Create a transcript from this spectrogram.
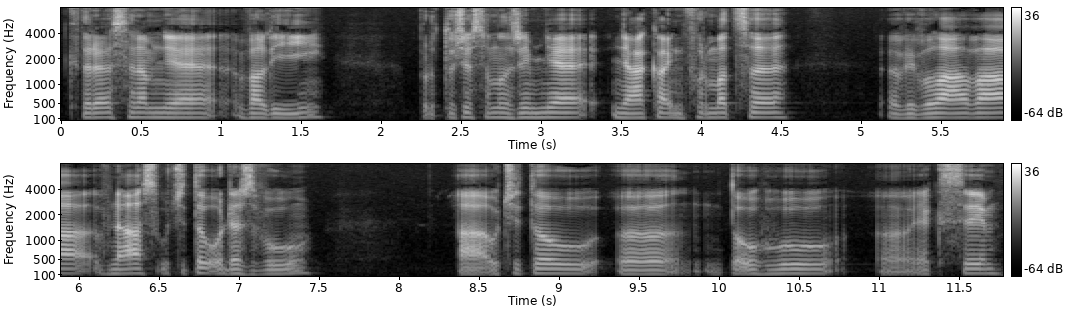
které se na mě valí, protože samozřejmě nějaká informace vyvolává v nás určitou odezvu a určitou uh, touhu, uh, jak si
